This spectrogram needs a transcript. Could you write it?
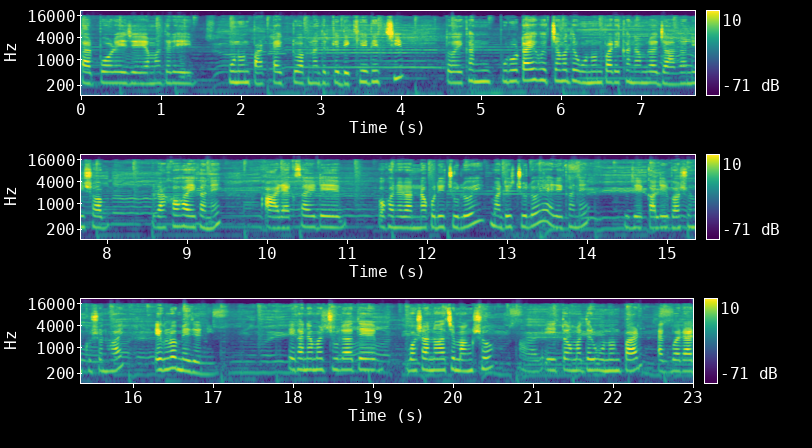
তারপরে যে আমাদের এই উনুন পাটটা একটু আপনাদেরকে দেখিয়ে দিচ্ছি। তো এখান পুরোটাই হচ্ছে আমাদের উনুন পাড়, এখানে আমরা জ্বালানি সব রাখা হয় এখানে। আর এক সাইডে ওখানে রান্না করি চুলোয়, মাটির চুলোয়, আর এখানে যে কালির বাসন কুসন হয়, এগুলো মেজে নিই। এখানে আমার চুলাতে বসানো আছে মাংস, আর এই তো আমাদের উনুন পাড়, একবার আর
